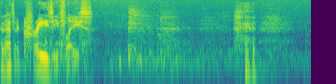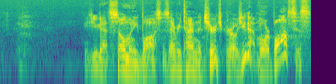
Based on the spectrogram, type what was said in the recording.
And that's a crazy place. You got so many bosses. Every time the church grows, you got more bosses.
